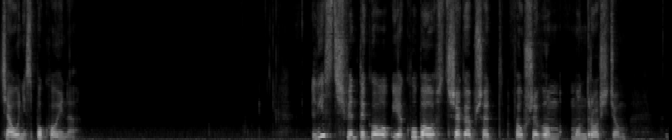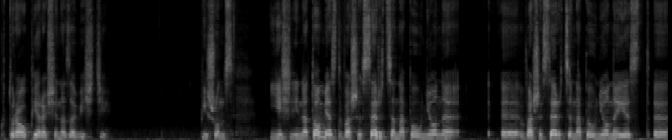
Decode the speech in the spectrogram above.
ciało niespokojne. List świętego Jakuba ostrzega przed fałszywą mądrością, która opiera się na zawiści. Pisząc: Jeśli natomiast wasze serce napełnione, e, wasze serce napełnione jest e,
